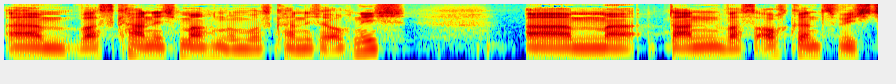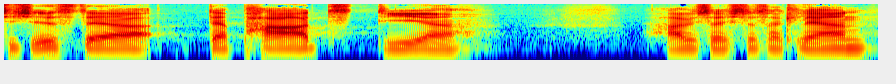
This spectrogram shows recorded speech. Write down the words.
ähm, was kann ich machen und was kann ich auch nicht. Ähm, dann, was auch ganz wichtig ist, der, der Part, die, ja, wie soll ich das erklären,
